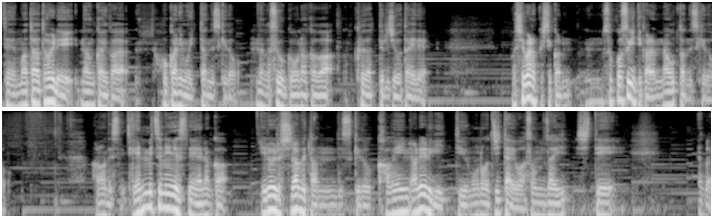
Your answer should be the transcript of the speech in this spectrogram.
で、またトイレ何回か他にも行ったんですけど、なんかすごくお腹が下ってる状態で、しばらくしてから、そこ過ぎてから治ったんですけど、あのですね、厳密にですね、なんか、いろいろ調べたんですけど、カフェインアレルギーっていうもの自体は存在して、なんか、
